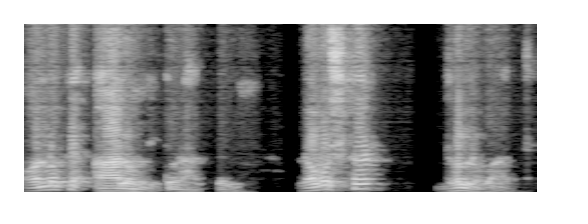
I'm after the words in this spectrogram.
অন্যকে আনন্দিত রাখবেন। নমস্কার ধন্যবাদ।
